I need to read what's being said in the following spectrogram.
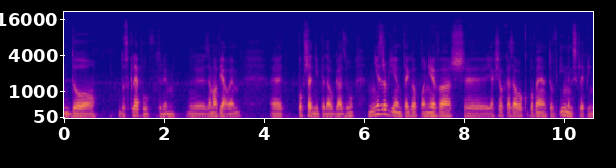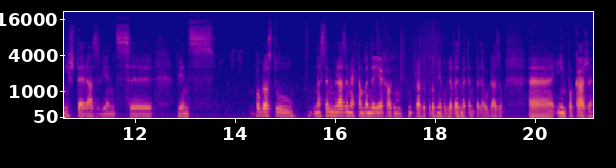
do, do sklepu, w którym y, zamawiałem e, poprzedni pedał gazu. Nie zrobiłem tego, ponieważ e, jak się okazało, kupowałem to w innym sklepie niż teraz, więc, e, więc po prostu następnym razem, jak tam będę jechał, to prawdopodobnie w ogóle wezmę ten pedał gazu e, i im pokażę.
